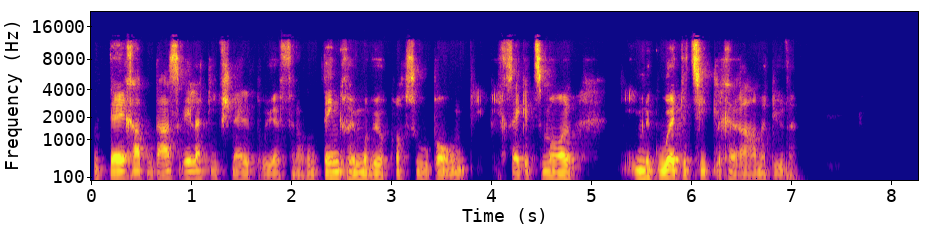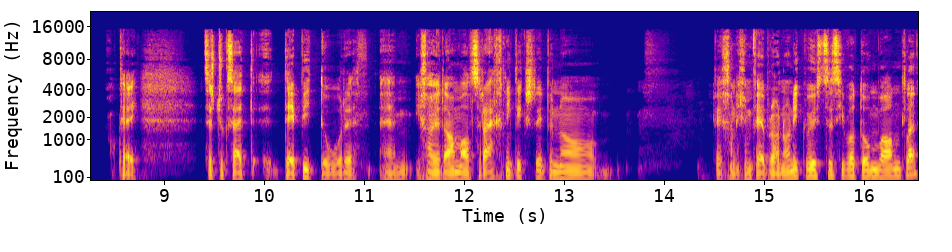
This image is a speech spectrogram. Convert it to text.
und der kann das relativ schnell prüfen. Und dann können wir wirklich super und ich sage jetzt mal in einem guten zeitlichen Rahmen durch. Okay. Jetzt hast du gesagt, Debitoren. Ähm, ich habe ja damals Rechnungen geschrieben, noch Vielleicht habe ich im Februar noch nicht gewusst, dass ich umwandeln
